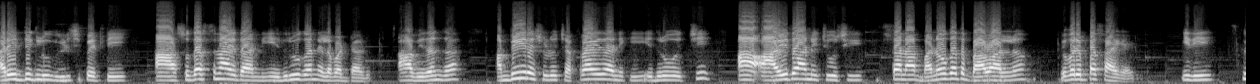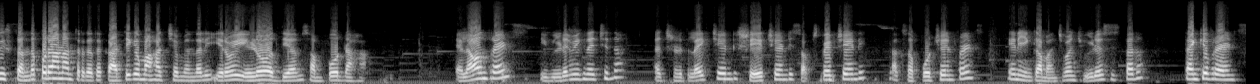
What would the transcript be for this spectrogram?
అరిద్దిగులు విడిచిపెట్టి ఆ సుదర్శనాయుధాన్ని ఎదురుగా నిలబడ్డాడు. ఆ విధంగా అంబీరసుడు చక్రాయుధానికి ఎదురు వచ్చి ఆ ఆయుధాన్ని చూసి తన మనోగత భావాలను వివరింపసాగాడు. ఇది శ్రీ స్కందపురాణాంతర్గత కార్తీక మహత్యం ఎందలి ఇరవై ఏడో అధ్యాయం సంపూర్ణ. ఎలా ఉంది ఫ్రెండ్స్? ఈ వీడియో మీకు నచ్చిందా? నచ్చినట్టు లైక్ చేయండి షేర్ చేయండి సబ్స్క్రైబ్ చేయండి. నాకు సపోర్ట్ చేయండి ఫ్రెండ్స్. నేను ఇంకా మంచి మంచి వీడియోస్ ఇస్తాను. Thank you friends.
